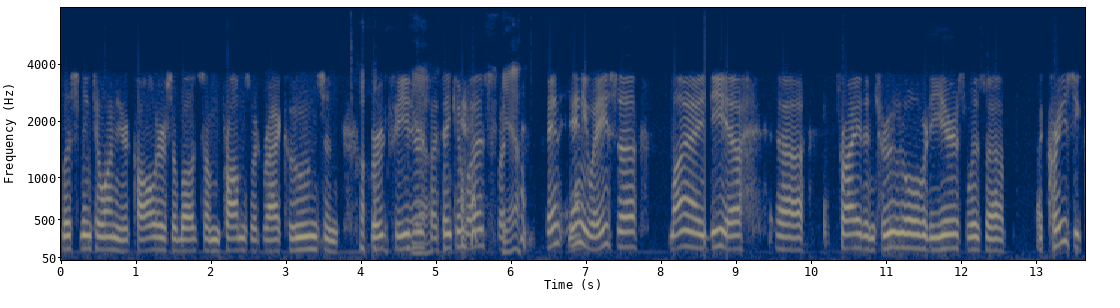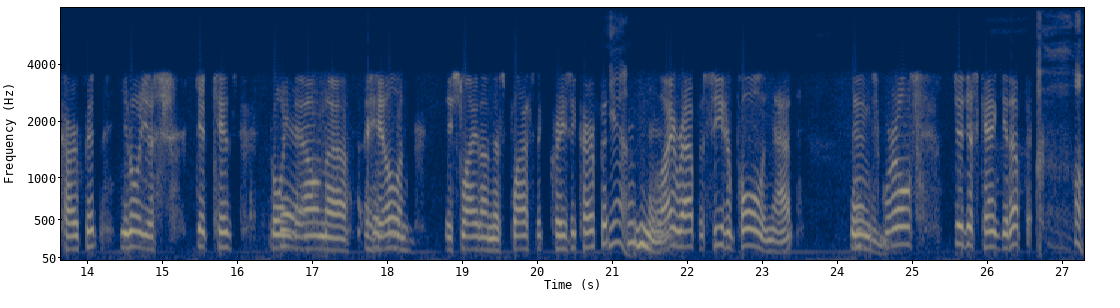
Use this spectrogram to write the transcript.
listening to one of your callers about some problems with raccoons and bird feeders, yeah. I think it was. But Yeah. an anyways, uh, my idea, uh, tried and true over the years, was uh, a crazy carpet. You know, you get kids going Yeah. down uh, a hill and they slide on this plastic crazy carpet. Yeah. Well, I wrap a cedar pole in that, and squirrels, they just can't get up it. Oh,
